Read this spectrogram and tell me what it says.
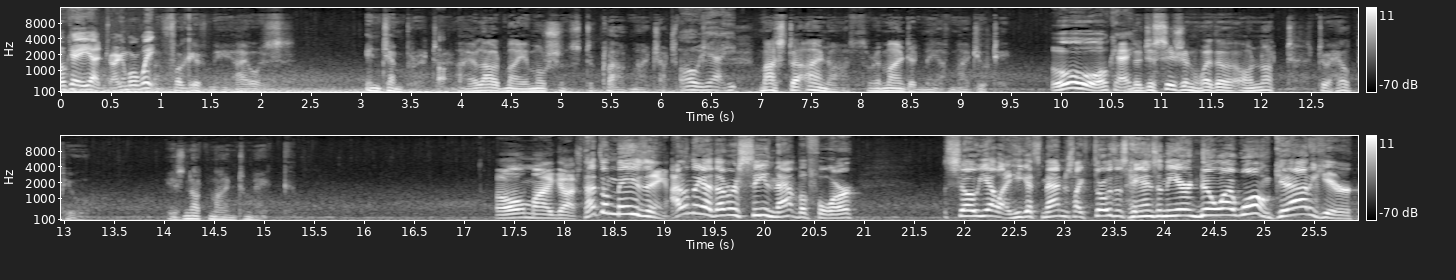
okay, yeah, Dragonborn. Wait, Forgive me, I was intemperate. Oh. I allowed my emotions to cloud my judgment. oh yeah, he. Master Einarth reminded me of my duty. Oh, okay. The decision whether or not to help you is not mine to make. Oh my gosh, that's amazing! I don't think I've ever seen that before. So yeah, like he gets mad and just like throws his hands in the air. No, I won't. Get out of here.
